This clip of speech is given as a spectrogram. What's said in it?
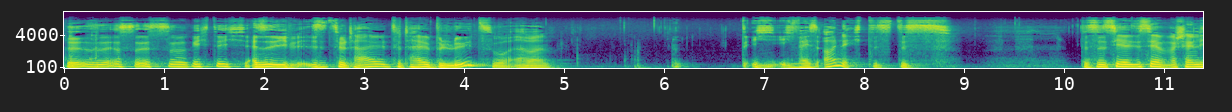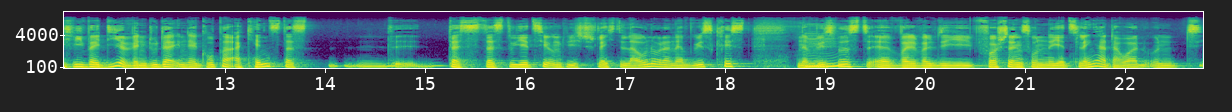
das, ist- ist so richtig, also, ich, ist total, total blöd so, aber ich, ich weiß auch nicht, das, das, das ist ja, ist ja wahrscheinlich wie bei dir, wenn du da in der Gruppe erkennst, dass, dass, dass du jetzt hier irgendwie schlechte Laune oder nervös kriegst, nervös wirst, äh, weil, weil die Vorstellungsrunde jetzt länger dauert und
